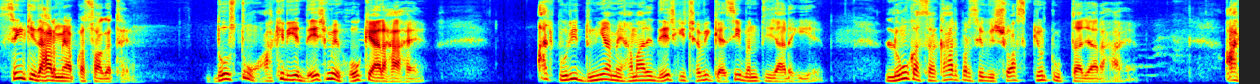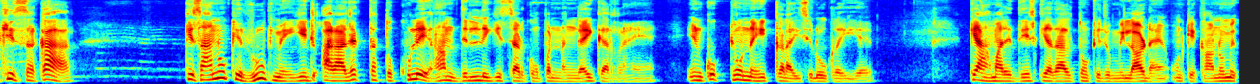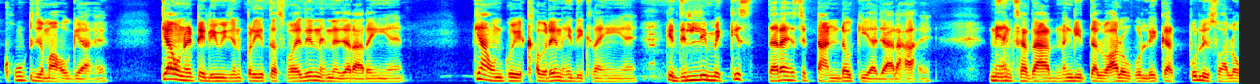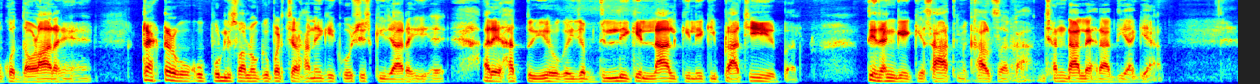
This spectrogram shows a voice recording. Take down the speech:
सिंह की धाड़ में आपका स्वागत है। दोस्तों, आखिर ये देश में हो क्या रहा है? आज पूरी दुनिया में हमारे देश की छवि कैसी बनती जा रही है? लोगों का सरकार पर से विश्वास क्यों टूटता जा रहा है? आखिर सरकार किसानों के रूप में ये जो अराजक तत्व तो खुले आम दिल्ली की सड़कों पर नंगाई कर रहे हैं, इनको क्यों नहीं कड़ाई से रोक रही है? क्या हमारे देश की अदालतों के जो मिलाड हैं, उनके कानों में खूंट जमा हो गया है? क्या उन्हें टेलीविज़न पर ये तस्वीरें नहीं नज़र आ रही हैं? क्या उनको ये खबरें नहीं दिख रही हैं कि दिल्ली में किस तरह से तांडव किया जा रहा है? निहंग सरदार नंगी तलवारों को लेकर पुलिस वालों को दौड़ा रहे हैं। ट्रैक्टरों को पुलिस वालों के ऊपर चढ़ाने की कोशिश की जा रही है। अरे हद तो ये हो गई जब दिल्ली के लाल किले की प्राचीर पर तिरंगे के साथ में खालसा का झंडा लहरा दिया गया।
